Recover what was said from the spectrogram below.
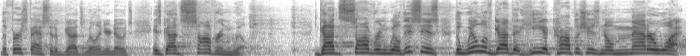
The first facet of God's will in your notes is God's sovereign will. God's sovereign will. This is the will of God that He accomplishes no matter what.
